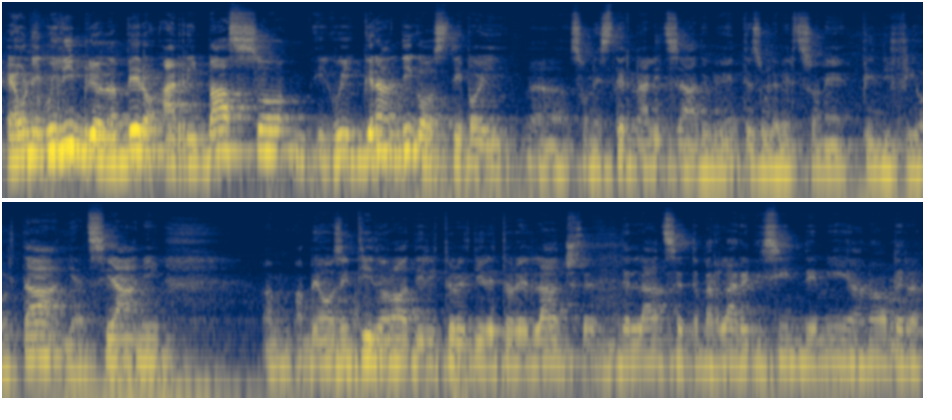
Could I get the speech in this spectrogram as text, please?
è un equilibrio davvero a ribasso, i cui grandi costi poi eh, sono esternalizzati ovviamente sulle persone più in difficoltà, gli anziani. Abbiamo sentito no, addirittura il direttore dell'Anset parlare di sindemia no, per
